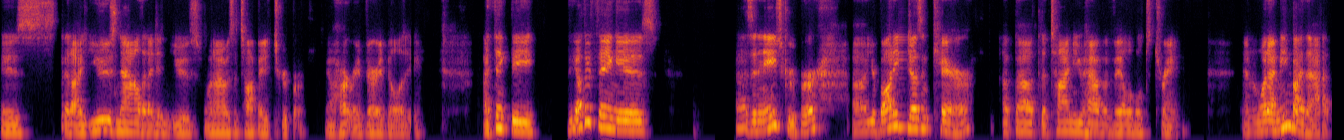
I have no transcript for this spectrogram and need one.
is that i use now that i didn't use when i was a top age grouper you know heart rate variability i think the the other thing is as an age grouper uh, your body doesn't care about the time you have available to train and what i mean by that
